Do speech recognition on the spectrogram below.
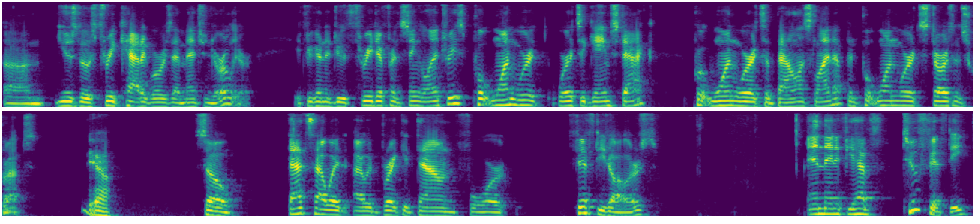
um, use those three categories I mentioned earlier. If you're going to do three different single entries, put one where where it's a game stack, put one where it's a balanced lineup, and put one where it's stars and scrubs. Yeah. So that's how I'd, I would break it down for fifty dollars. And then if you have two fifty,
